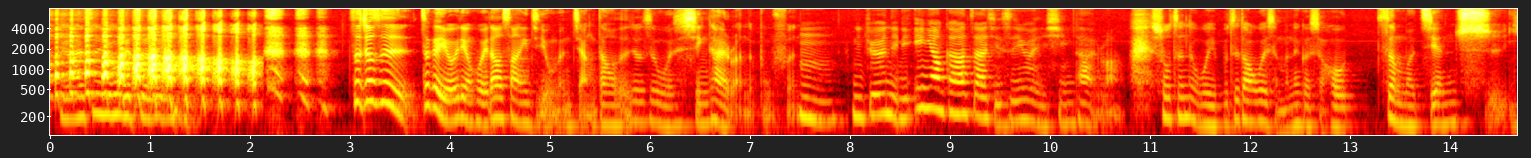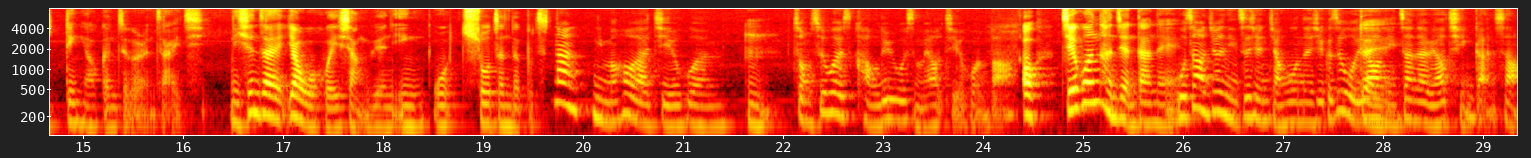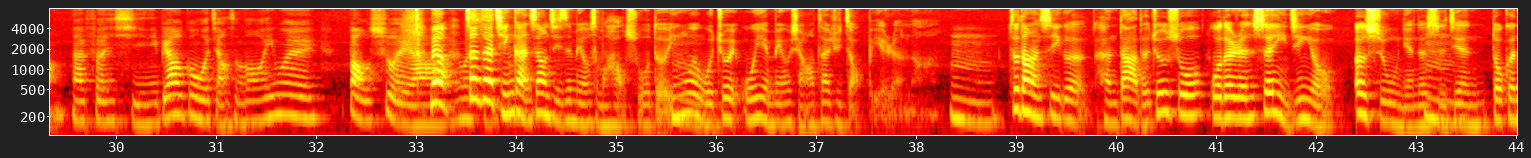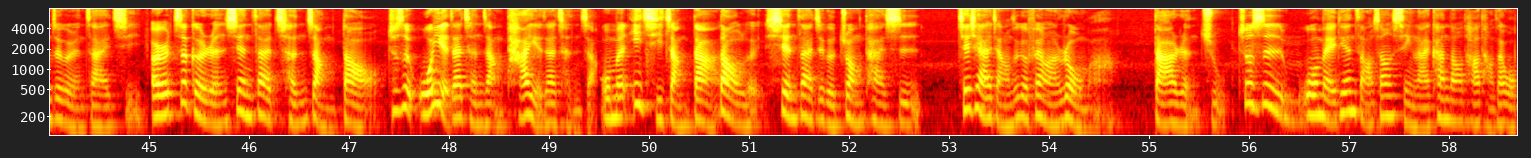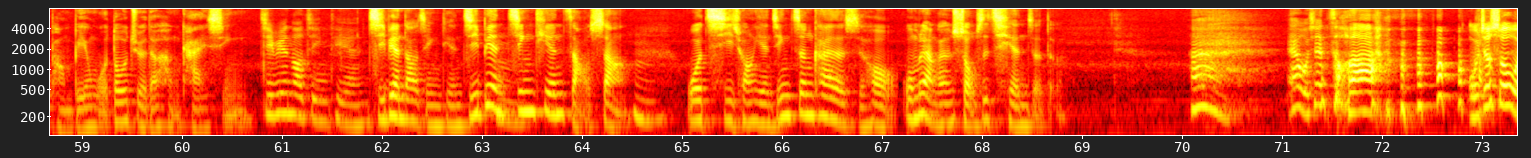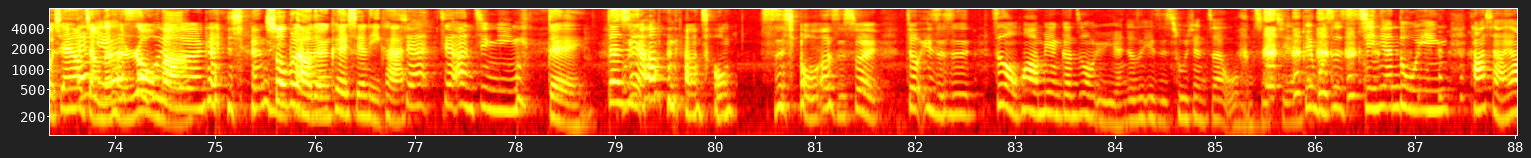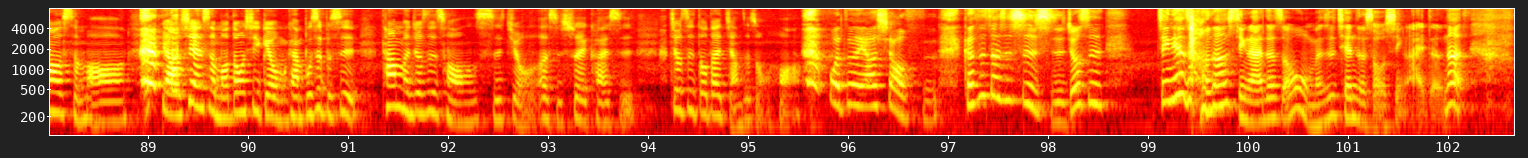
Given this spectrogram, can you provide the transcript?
原来是因为这样。这就是这个有一点回到上一集我们讲到的，就是我是心太软的部分。嗯，你觉得你你硬要跟他在一起，是因为你心太软？说真的，我也不知道为什么那个时候这么坚持，一定要跟这个人在一起。你现在要我回想原因，我说真的不知道。那你们后来结婚，嗯，总是会考虑为什么要结婚吧？哦，结婚很简单呢。我知道，就是你之前讲过那些，可是我要你站在比较情感上来分析，你不要跟我讲什么，因为报税啊。没有，站在情感上其实没有什么好说的，因为我就我也没有想要再去找别人啊。嗯，这当然是一个很大的，就是说我的人生已经有二十五年的时间都跟这个人在一起，嗯，而这个人现在成长到，就是我也在成长，他也在成长，我们一起长大到了现在这个状态是，接下来讲这个非常的肉麻，大家忍住，就是我每天早上醒来看到他躺在我旁边，我都觉得很开心，即便到今天，即便到今天，即便今天早上，嗯。嗯我起床眼睛睁开的时候，我们两个人手是牵着的。哎，哎，我先走啦。我就说我现在要讲的很肉麻。受不了的人可以先受不了的人可以先离开。先先按静音。对，但是他们俩从十九二十岁就一直是这种画面跟这种语言，就是一直出现在我们之间，并不是今天录音他想要什么表现什么东西给我们看，不是不是，他们就是从十九二十岁开始。就是都在讲这种话，我真的要笑死。可是这是事实，就是今天早上醒来的时候，我们是牵着手醒来的。那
